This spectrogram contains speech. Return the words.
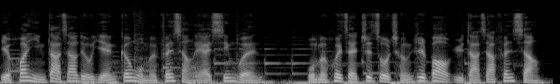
也欢迎大家留言跟我们分享 AI 新闻，我们会在制作成日报与大家分享。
